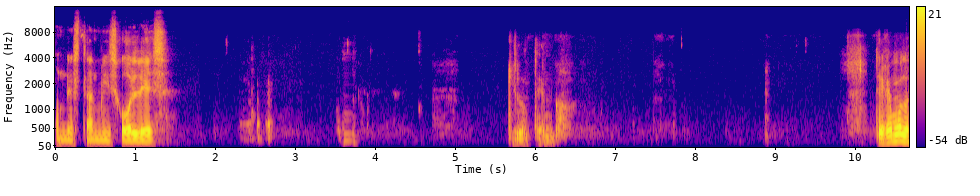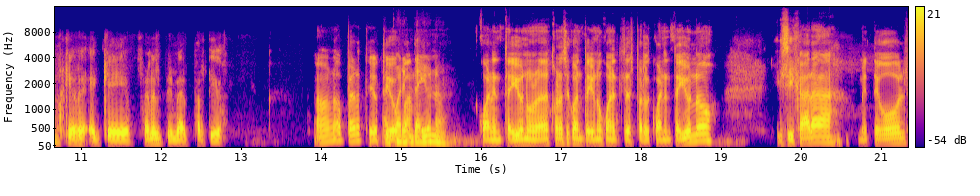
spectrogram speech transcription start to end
¿Dónde están mis goles? Aquí lo tengo. Dejémoslo que, que fue en el primer partido. No, no, espérate, yo te digo. 41. 41, no recuerdo 41, 43, pero el 41. Y si Jara mete gol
